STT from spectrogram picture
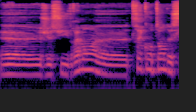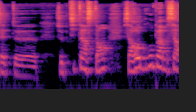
Euh, je suis vraiment euh, très content de cette, euh, ce petit instant. Ça regroupe, ça,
